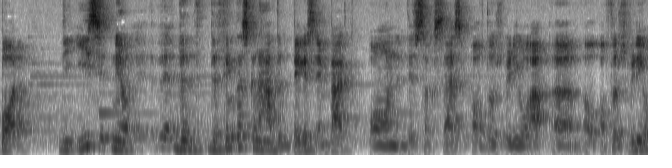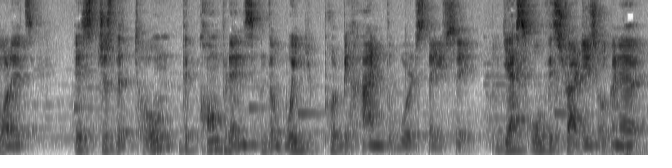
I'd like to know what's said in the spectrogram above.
But the easy, you know, the, the, the thing that's gonna have the biggest impact on the success of those video uh, of those video audits is just the tone, the confidence, and the weight you put behind the words that you say. Yes, all these strategies are gonna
